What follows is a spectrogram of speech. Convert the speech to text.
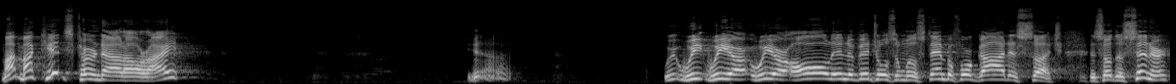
My, my kids turned out all right. Yeah. We, we, we, are, we are all individuals and we'll stand before God as such. And so the sinner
